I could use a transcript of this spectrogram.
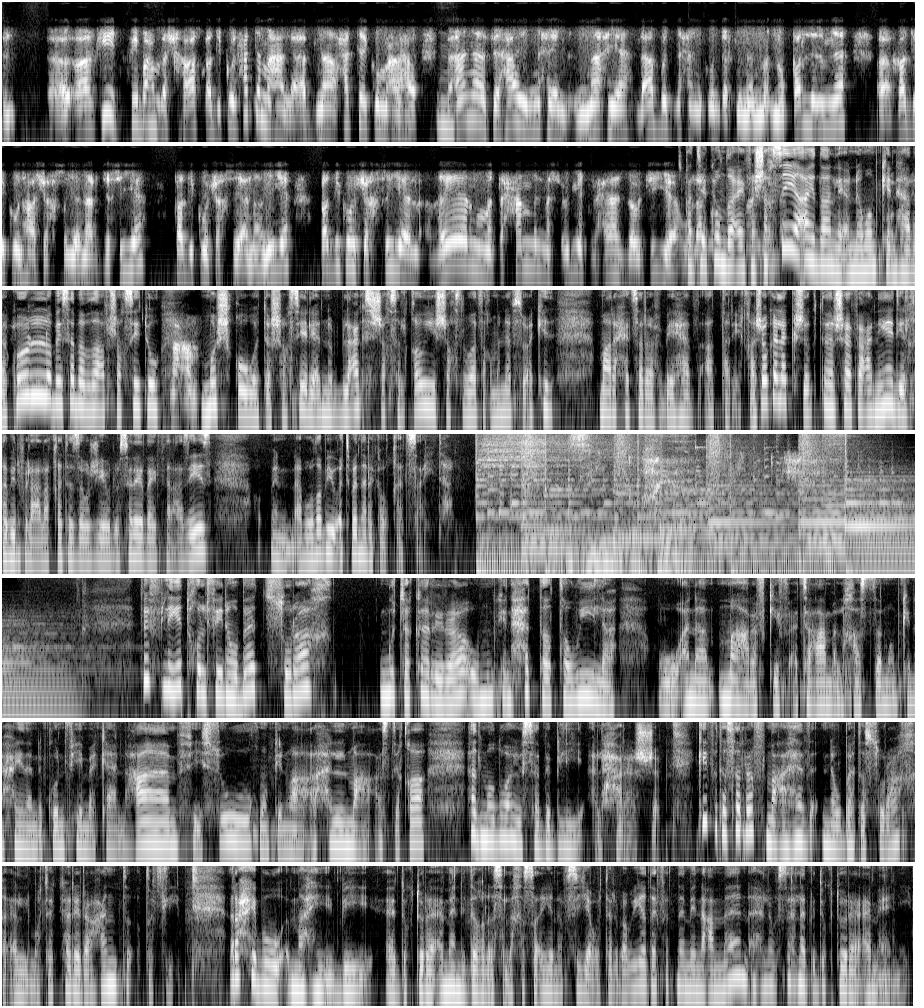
أكيد في بعض الأشخاص قد يكون حتى مع الأبناء حتى يكون مع هذا فأنا في هذه الناحيه الناحية لابد نحن نكون نقلل منه. قد يكون هذا شخصية نرجسية. قد يكون شخصية أنانية قد يكون شخصية غير متحمل مسؤولية الحياة الزوجية. قد يكون ضعيف الشخصية أيضا لأنه ممكن هذا كله بسبب ضعف شخصيته نعم. مش قوة الشخصية لأنه بالعكس الشخص القوي الشخص الواثق من نفسه أكيد ما راح يتصرف بهذه الطريقة. شكرا لك دكتور شافع عنيدي الخبير في العلاقات الزوجية والأسرية ضيفنا العزيز من أبو ظبي وأتمنى لك أوقات سعيدة. زينة الحياة. طفل يدخل في نوبات صراخ متكررة وممكن حتى طويلة. وأنا ما أعرف كيف أتعامل خاصة ممكن أحيانا نكون في مكان عام في سوق ممكن مع أهل مع أصدقاء. هذا الموضوع يسبب لي الحرج. كيف أتصرف مع هذا نوبات الصراخ المتكررة عند طفلي؟ رحبوا معي بالدكتوره أماني دغلس الأخصائية النفسيه والتربويه ضيفتنا من عمان. أهلا وسهلا بالدكتوره أماني.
